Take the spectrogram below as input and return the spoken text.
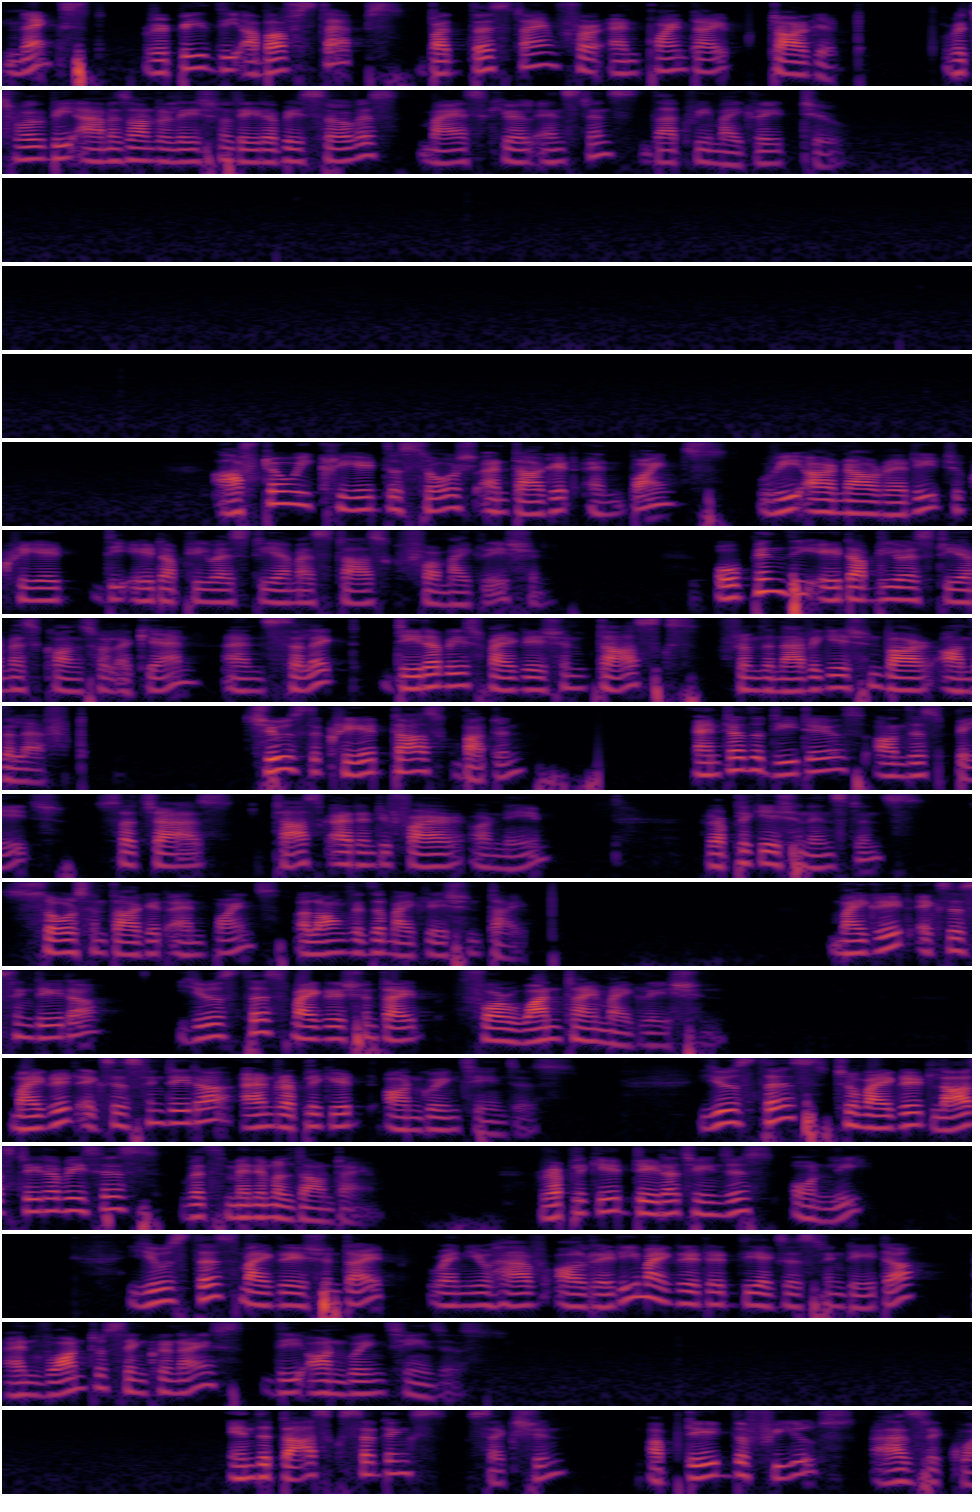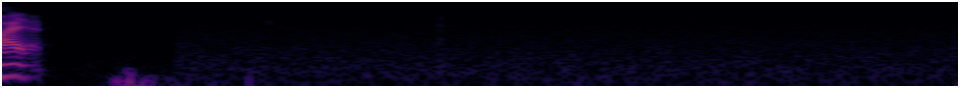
Next, repeat the above steps, but this time for endpoint type target, which will be Amazon Relational Database Service MySQL instance that we migrate to. After we create the source and target endpoints, we are now ready to create the AWS DMS task for migration. Open the AWS DMS console again and select Database Migration Tasks from the navigation bar on the left. Choose the Create Task button. Enter the details on this page, such as task identifier or name, replication instance, source and target endpoints, along with the migration type. Migrate existing data Use this migration type for one-time migration. Migrate existing data and replicate ongoing changes. Use this to migrate large databases with minimal downtime. Replicate data changes only. Use this migration type when you have already migrated the existing data and want to synchronize the ongoing changes. In the task settings section, update the fields as required.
